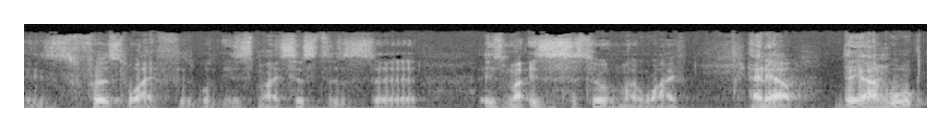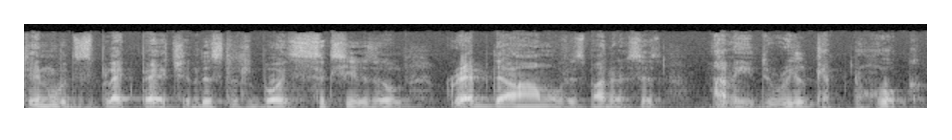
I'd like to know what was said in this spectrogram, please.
His first wife is, is my sister's, uh, is, my, is the sister of my wife. Anyhow, Dayan walked in with his black patch, and this little boy, six years old, grabbed the arm of his mother and says, Mommy, the real Captain Hook.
